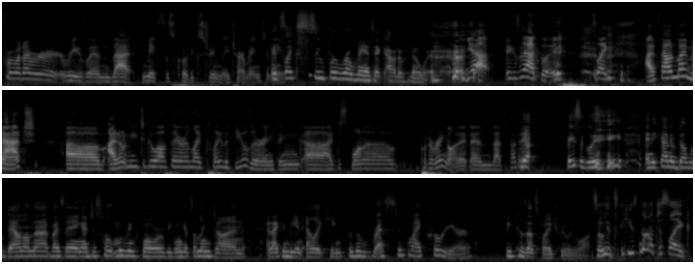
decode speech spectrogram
for whatever reason, that makes this quote extremely charming to me. It's like super romantic out of nowhere. yeah, exactly. It's like I found my match. Um, I don't need to go out there and like play the field or anything. Uh, I just want to put a ring on it, and that's about it. Yeah, basically. and he kind of doubled down on that by saying, I just hope moving forward we can get something done and I can be an LA King for the rest of my career because that's what I truly want. So it's he's not just like,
